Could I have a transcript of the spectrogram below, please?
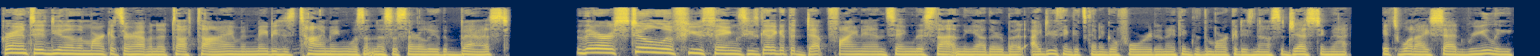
Granted, you know, the markets are having a tough time and maybe his timing wasn't necessarily the best. There are still a few things. He's got to get the debt financing, this, that, and the other, but I do think it's going to go forward. And I think that the market is now suggesting that it's what I said really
